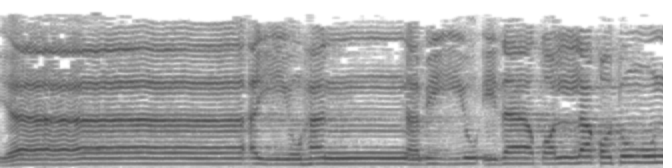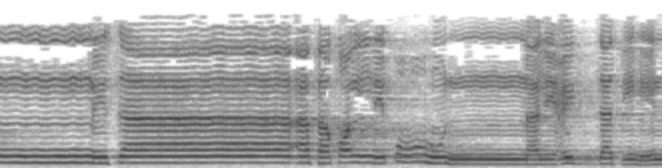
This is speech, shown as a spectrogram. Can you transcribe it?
يَا أَيُّهَا النَّبِيُّ إِذَا طَلَّقْتُمُ النِّسَاءَ فَطَلِّقُوهُنَّ لِعِدَّتِهِنَّ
